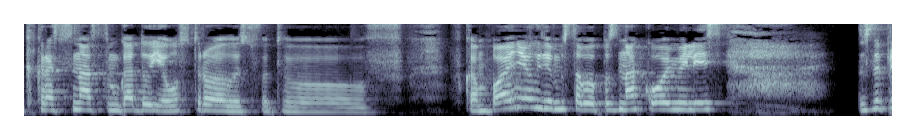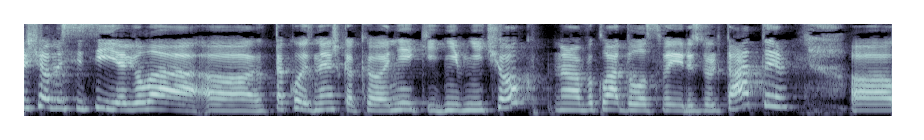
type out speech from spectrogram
как раз в 17 году я устроилась вот в, в компанию, где мы с тобой познакомились. В запрещенной сети я вела э, такой, знаешь, как некий дневничок, э, выкладывала свои результаты. Э,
